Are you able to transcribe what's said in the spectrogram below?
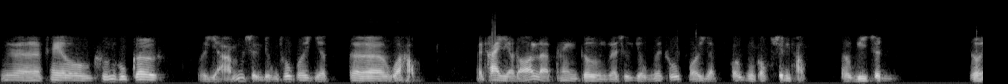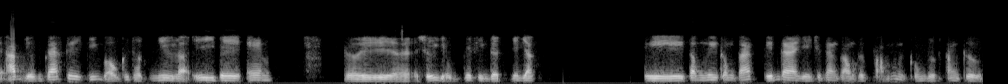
ờ, theo hướng hữu cơ rồi giảm sử dụng thuốc bảo vật thực hóa học. Thay vào đó là tăng cường là sử dụng cái thuốc bảo vật có nguồn gốc sinh học rồi vi sinh. Rồi áp dụng các cái tiến bộ kỹ thuật như là IBM rồi ờ, sử dụng cái phiên địch nhân dân thì trong nghi công tác kiểm tra về sinh an toàn thực phẩm cũng được tăng cường.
